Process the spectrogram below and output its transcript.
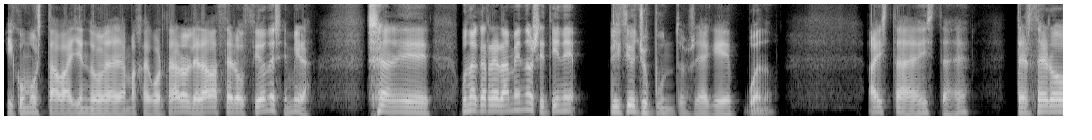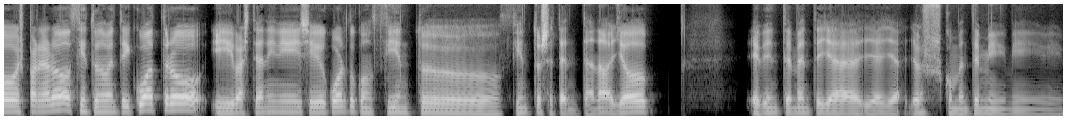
y cómo estaba yendo la Yamaha de Cuartararo, le daba cero opciones y mira, sale una carrera menos y tiene 18 puntos. O sea que, bueno, ahí está, ahí está. ¿eh? Tercero Espargaró, 194 y Bastianini sigue cuarto con 100, 170. ¿no? Yo, evidentemente, ya, ya, ya, ya os comenté mi, mi,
